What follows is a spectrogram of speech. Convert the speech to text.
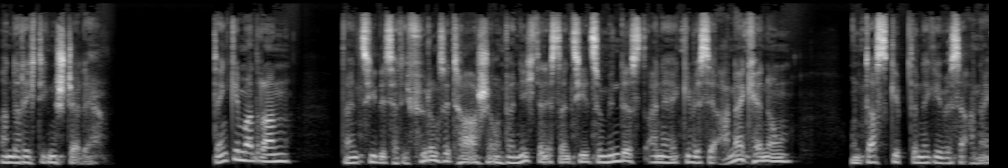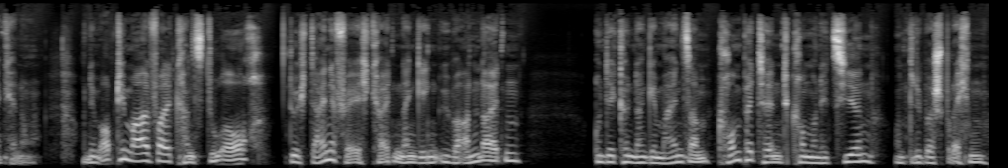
an der richtigen Stelle. Denke mal dran, dein Ziel ist ja die Führungsetage und wenn nicht, dann ist dein Ziel zumindest eine gewisse Anerkennung und das gibt eine gewisse Anerkennung. Und im Optimalfall kannst du auch durch deine Fähigkeiten dein Gegenüber anleiten, und ihr könnt dann gemeinsam kompetent kommunizieren und drüber sprechen,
